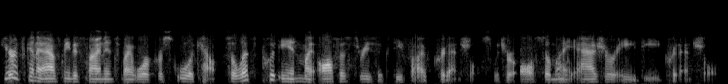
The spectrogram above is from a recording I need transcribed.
Here it's going to ask me to sign into my work or school account. So let's put in my Office 365 credentials, which are also my Azure AD credentials.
